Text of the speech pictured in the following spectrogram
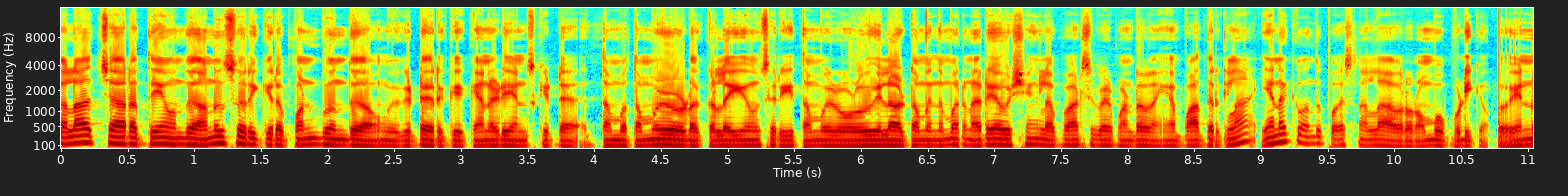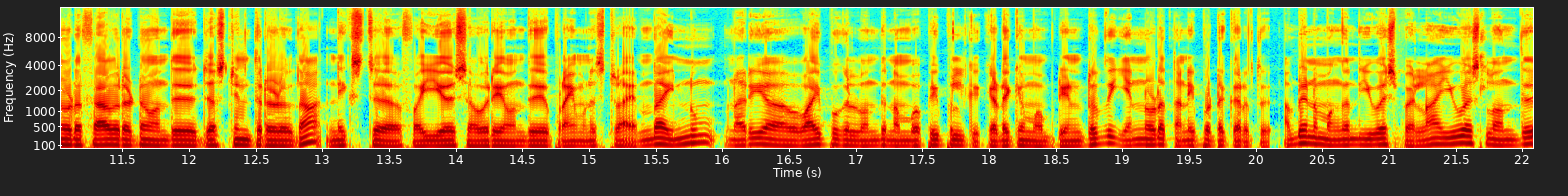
கலாச்சாரத்தையும் வந்து அனுசரிக்கிற பண்பு வந்து அவங்க கிட்ட இருக்குது கனடியன்ஸ் கிட்ட நம்ம தமிழோட கலையும் சரி தமிழோட ஒயிலாட்டம் இந்த மாதிரி நிறைய விஷயங்களை பார்ட்டிசிபேட் பண்ணுறவங்க நீங்கள் பார்த்துருக்கலாம். எனக்கு வந்து பர்சனலாக அவரை ரொம்ப பிடிக்கும். இப்போ என்னோட ஃபேவரட்டும் வந்து ஜஸ்டின் திருடு தான். நெக்ஸ்ட் ஃபைவ் இயர்ஸ் அவரே வந்து பிரைம் மினிஸ்டராக இருந்தால் இன்னும் நிறைய வாய்ப்புகள் வந்து நம்ம பீப்புளுக்கு கிடைக்கும் அப்படின்றது என்னோட தனிப்பட்ட கருத்து. அப்படியே நம்ம அங்கே வந்து யூஎஸ் போயிடலாம். யூஎஸில் வந்து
